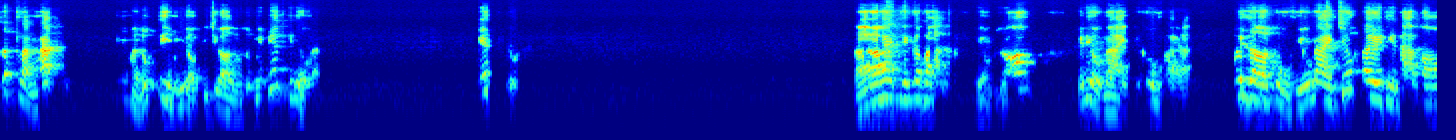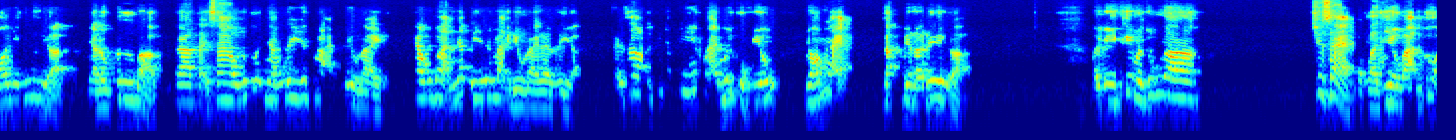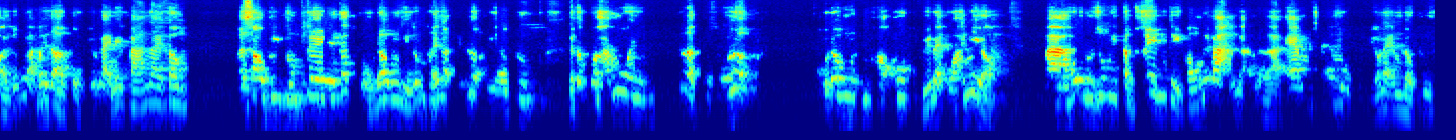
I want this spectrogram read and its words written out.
rất là nặng. Khi mà Dũng tìm hiểu thị trường Dũng mới biết cái điều này. Biết điều đấy thì các bạn hiểu rõ cái điều này chứ không phải là bây giờ cổ phiếu này trước đây thì đã có những gì à? nhà đầu tư bảo chúng ta tại sao Dũng nhắc đi nhắc lại điều này? Theo các bạn nhắc đi nhắc lại điều này là gì ạ? Tại sao lại nhắc đi nhắc lại với cổ phiếu nhóm này đặc biệt là đây cả bởi vì khi mà Dũng uh, chia sẻ hoặc là nhiều bạn có hỏi Dũng là bây giờ cổ phiếu này nên bán hay không? Và sau khi thống kê các cổ đông thì Dũng thấy là cái lượng đầu tư người ta quá mua tức là cái số lượng cổ đông họ mua cổ phiếu này quá nhiều. Và hôm Dũng đi tập gym thì có cái bạn bảo là em sẽ mua cổ phiếu này em đầu tư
